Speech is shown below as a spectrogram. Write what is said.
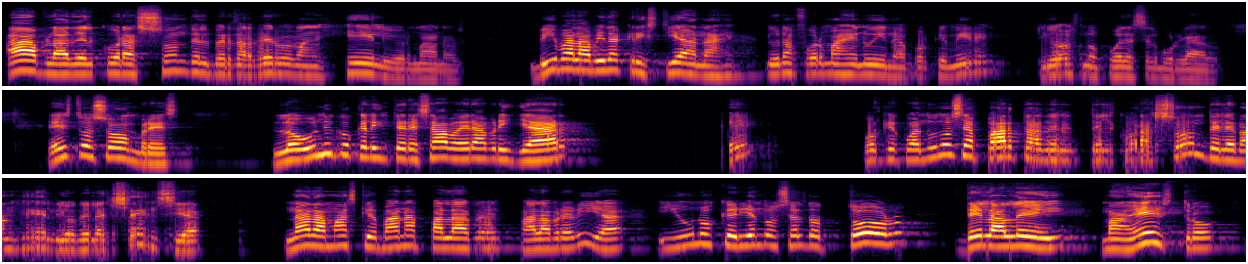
habla del corazón del verdadero evangelio, hermanos. Viva la vida cristiana de una forma genuina, porque miren, Dios no puede ser burlado. Estos hombres, lo único que le interesaba era brillar, ¿eh? porque cuando uno se aparta del, del corazón del evangelio, de la esencia, nada más que van a palabrería y uno queriendo ser doctor de la ley, maestro,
